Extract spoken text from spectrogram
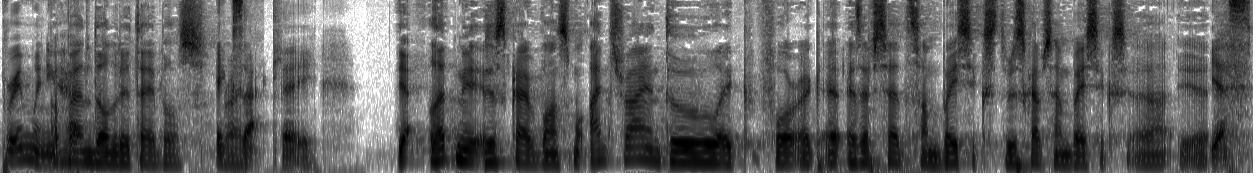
Brin when you append had... only tables exactly. right. Yeah, let me describe once more. I'm trying to like for as I've said some basics to describe some basics. Uh, yes.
